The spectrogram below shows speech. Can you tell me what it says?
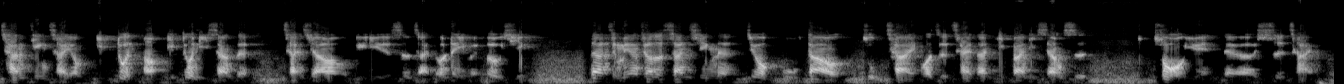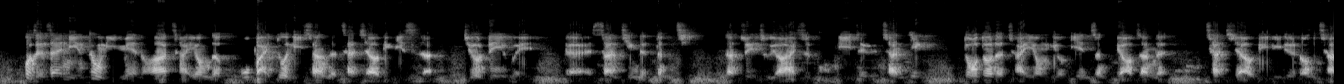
餐厅采用一吨啊一吨以上的产销比例的食材，都列为二星。那怎么样叫做三星呢？就五道主菜或者菜单一半以上是做的食材，或者在年度里面的话，采用的五百吨以上的产销履历食材，就列为呃三星的等级。那最主要还是鼓励这个餐厅多多的采用有验证标章的产销履历的农产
